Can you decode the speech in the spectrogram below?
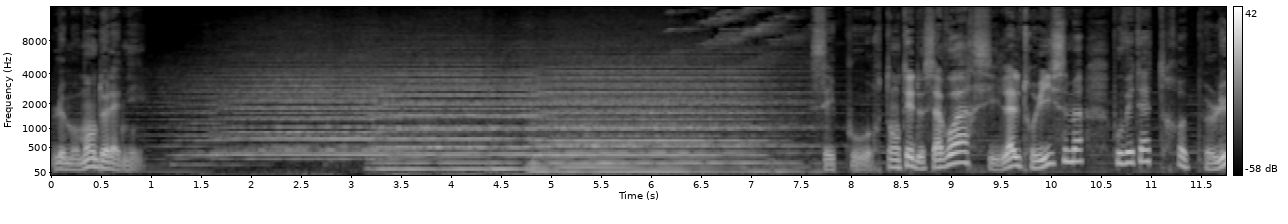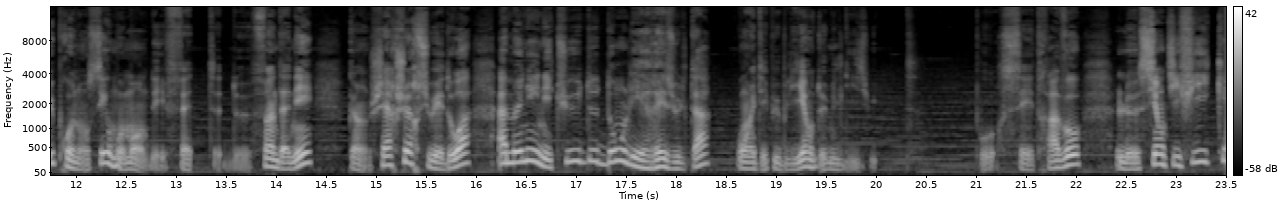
le moment de l'année? Pour tenter de savoir si l'altruisme pouvait être plus prononcé au moment des fêtes de fin d'année qu'un chercheur suédois a mené une étude dont les résultats ont été publiés en 2018. Pour ses travaux, le scientifique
